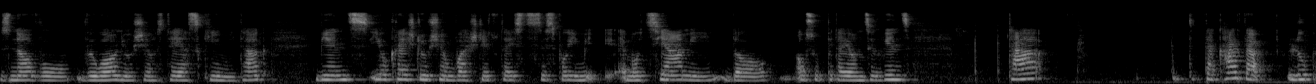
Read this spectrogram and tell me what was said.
znowu wyłonił się z tej jaskini, tak? Więc i określił się właśnie tutaj ze swoimi emocjami do osób pytających, więc ta, ta karta lub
